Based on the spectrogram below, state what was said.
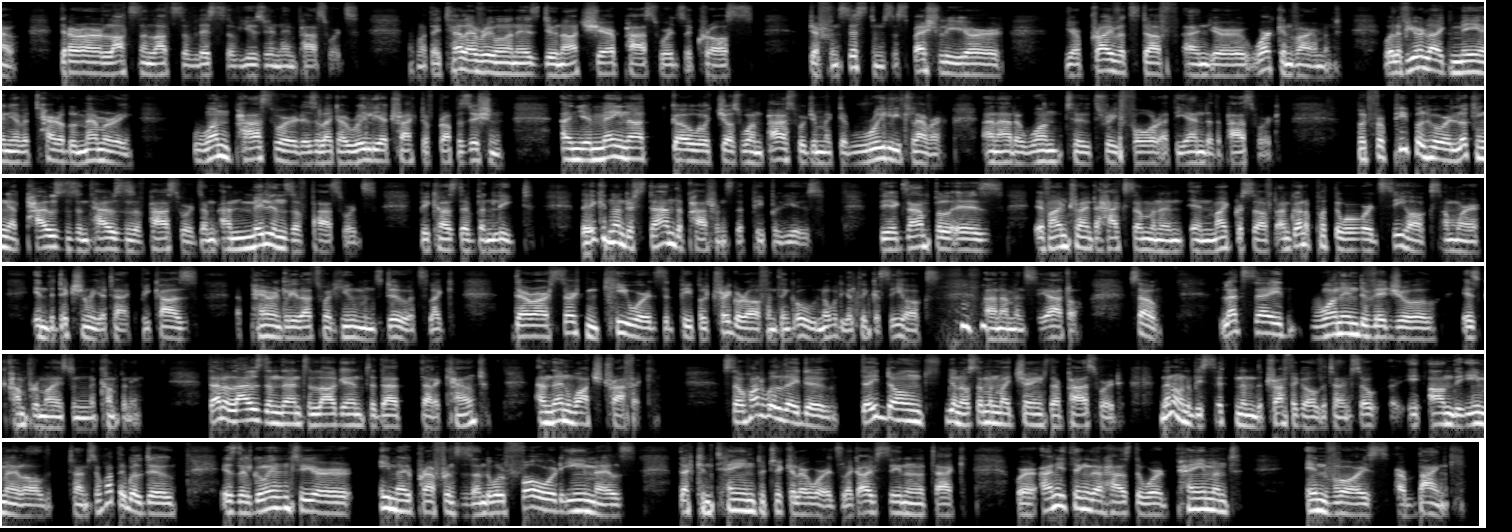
Now there are lots and lots of lists of username passwords. And what they tell everyone is do not share passwords across different systems especially your your private stuff and your work environment. Well if you're like me and you have a terrible memory one password is like a really attractive proposition. And you may not go with just one password. You might get really clever and add a one, two, three, four at the end of the password. But for people who are looking at thousands and thousands of passwords and, and millions of passwords because they've been leaked, they can understand the patterns that people use. The example is if I'm trying to hack someone in, in Microsoft, I'm going to put the word Seahawk somewhere in the dictionary attack because apparently that's what humans do. It's like there are certain keywords that people trigger off and think, oh, nobody will think of Seahawks, and I'm in Seattle. So let's say one individual is compromised in a company. That allows them then to log into that, that account and then watch traffic. So what will they do? They don't, you know, someone might change their password. They don't want to be sitting in the traffic all the time. So on the email all the time. So what they will do is they'll go into your email preferences and they will forward emails that contain particular words. Like I've seen an attack where anything that has the word payment, invoice, or bank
